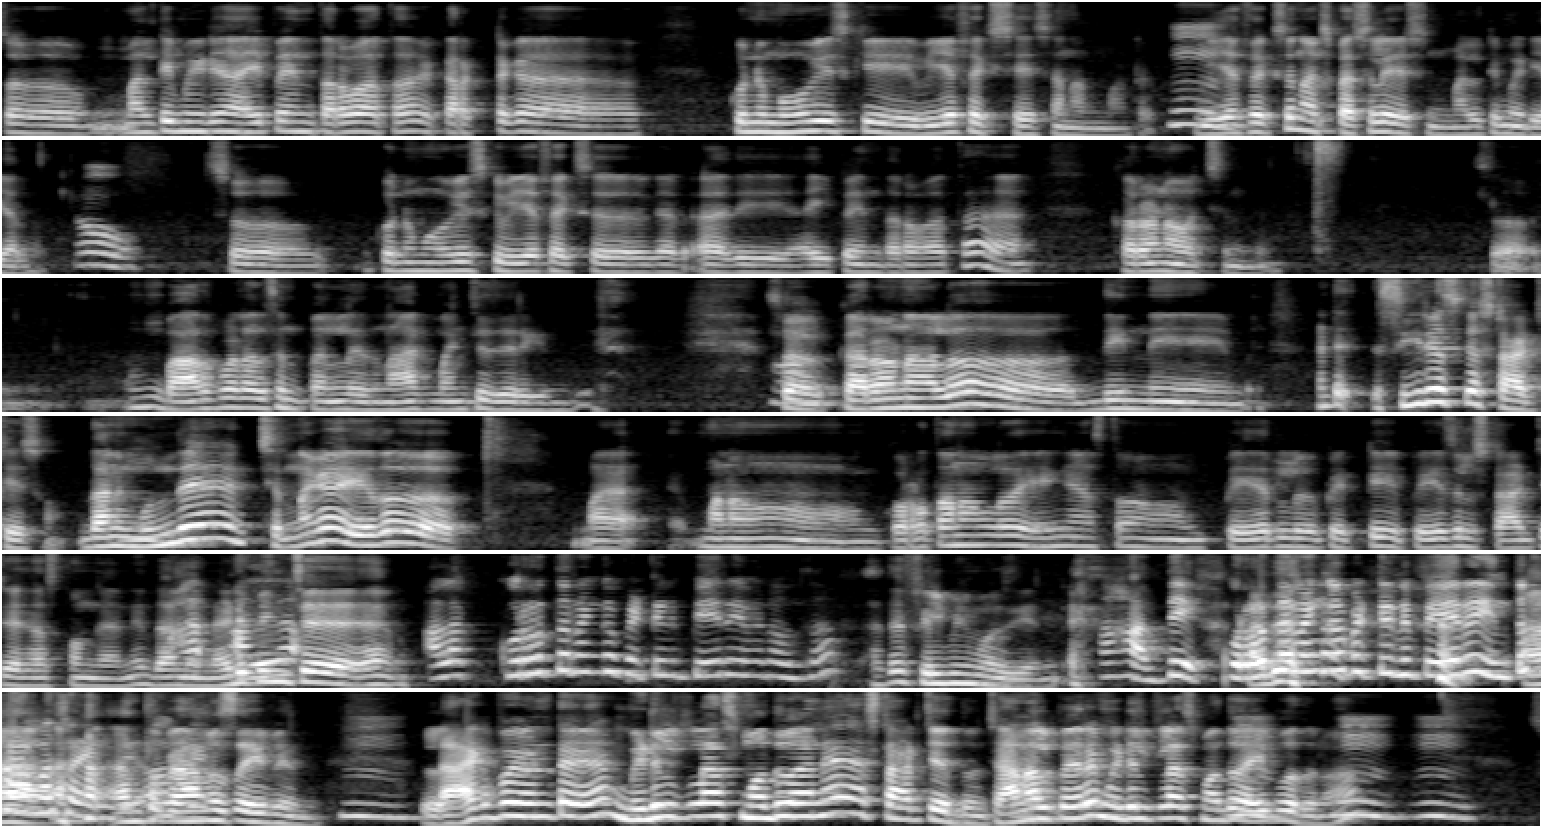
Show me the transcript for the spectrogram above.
సో మల్టీమీడియా అయిపోయిన తర్వాత కరెక్ట్గా కొన్ని మూవీస్కి విఎఫ్ఎక్స్ చేశాను అనమాట విఎఫ్ఎక్స్ నాకు స్పెషలైజేషన్ మల్టీమీడియాలో. సో కొన్ని మూవీస్కి విఎఫ్ఎక్స్ అది అయిపోయిన తర్వాత కరోనా వచ్చింది. సో బాధపడాల్సిన పని లేదు నాకు మంచి జరిగింది. సో కరోనాలో దీన్ని అంటే సీరియస్గా స్టార్ట్ చేసాం. దానికి ముందే చిన్నగా ఏదో మనం కుర్రతనంలో ఏం చేస్తాం? పేర్లు పెట్టి పేజీలు స్టార్ట్ చేసేస్తాం కానీ దాన్ని నడిపించే అలా కుర్రతనంగా పెట్టిన పేరు ఏమైనా ఉందా? అదే ఫిల్మీ మోజీ అండి. అదే. కుర్రతనంగా పెట్టిన పేరే ఇంత ఫేమస్ అయింది. అంత. ఫేమస్ అయిపోయింది. లేకపోయి ఉంటే మిడిల్ క్లాస్ మధు అనే స్టార్ట్ చేద్దాం. ఛానల్ పేరే మిడిల్ క్లాస్ మధు అయిపోదును.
